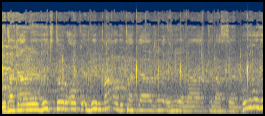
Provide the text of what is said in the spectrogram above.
Vi tackar eh, Viktor och Vilma och vi tackar eh, hela klassen Boogie Boogie!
